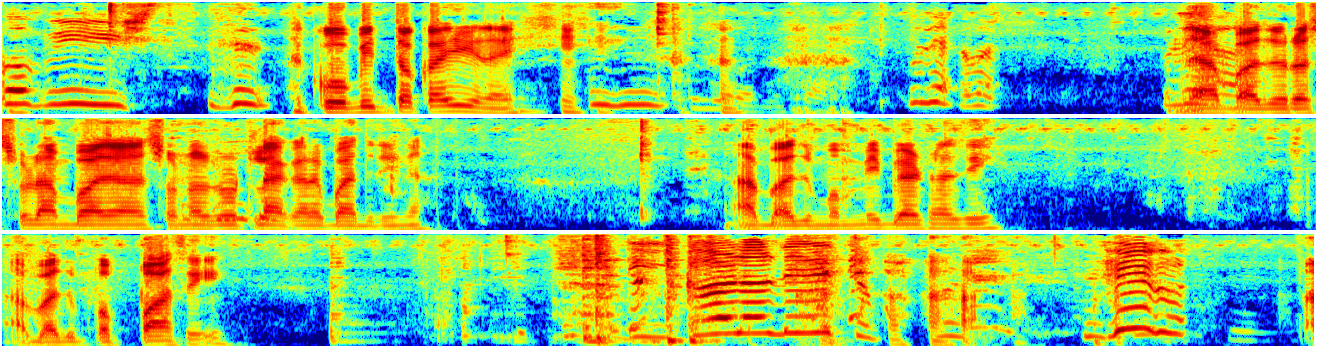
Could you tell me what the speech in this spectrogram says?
કોબીજ. કોબી તો કઈ નહીં. આ બાજુ રસોડા સોના રોટલા કરે બાજરીના. આ બાજુ મમ્મી બેઠા છે. આ બાજુ પપ્પા છે.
